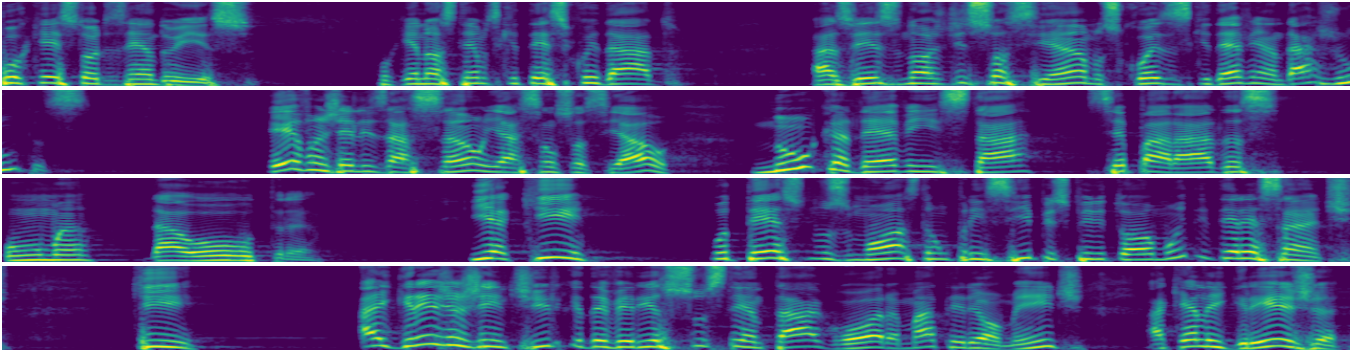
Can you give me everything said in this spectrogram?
Por que estou dizendo isso? Porque nós temos que ter esse cuidado. Às vezes nós dissociamos coisas que devem andar juntas. Evangelização e ação social nunca devem estar separadas uma da outra. E aqui o texto nos mostra um princípio espiritual muito interessante, que a igreja gentílica deveria sustentar agora materialmente aquela igreja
